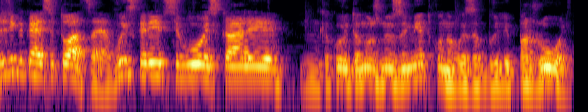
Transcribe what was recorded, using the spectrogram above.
Смотрите, какая ситуация. Вы, скорее всего, искали какую-то нужную заметку, но вы забыли пароль.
